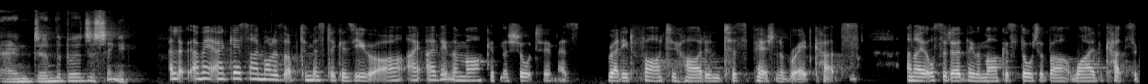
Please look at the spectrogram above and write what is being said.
and um, the birds are singing. Uh, look, I mean, I guess I'm not as optimistic as you are. I, I think the market in the short term has rallied far too hard in anticipation of rate cuts. And I also don't think the market's thought about why the cuts are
